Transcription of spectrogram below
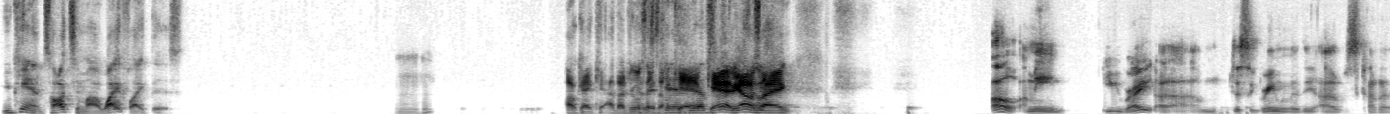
you can't talk to my wife like this. Mhm. Okay, I thought you were gonna say something. Kev, Kev, have something Kev, to I was like, Oh, I mean, you right. I, I'm disagreeing with you. I was kind of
